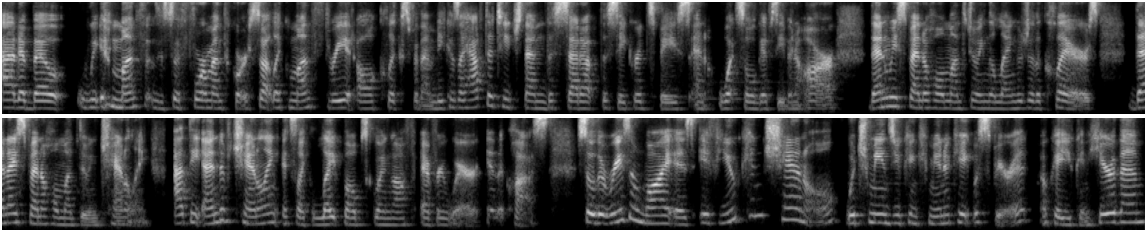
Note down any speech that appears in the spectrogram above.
at about we, a month it's a four month course so at like month three it all clicks for them because i have to teach them the setup the sacred space and what soul gifts even are. Then we spend a whole month doing the language of the clairs. Then i spend a whole month doing channeling. At the end of channeling it's like light bulbs going off everywhere in the class. So the reason why is if you can channel which means you can communicate with spirit okay you can hear them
